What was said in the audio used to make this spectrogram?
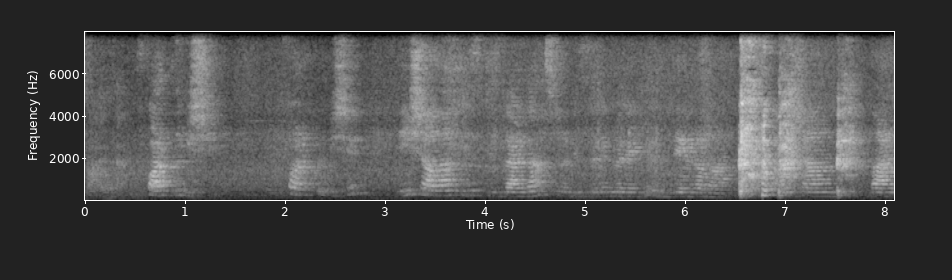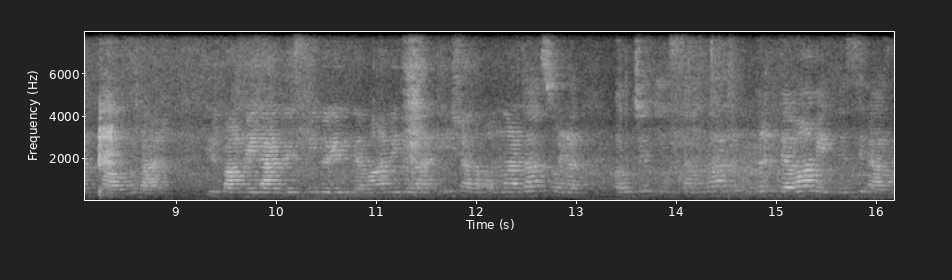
zaten. Bu farklı bir şey. Bu farklı bir şey. İnşallah biz bizlerden sonra bizlerin görevlerini devralan, Ayşanlar kaldılar. İrfan Beyler resmi görevi devam ediyorlar. İnşallah onlardan sonra alacak insanlar bunların devam etmesi lazım.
